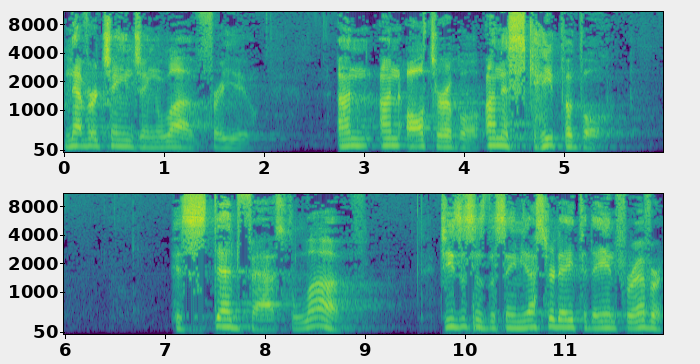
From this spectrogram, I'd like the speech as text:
never changing love for you, Un, unalterable, unescapable. His steadfast love. Jesus is the same yesterday, today, and forever.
